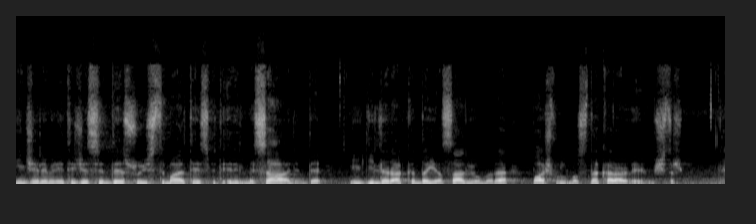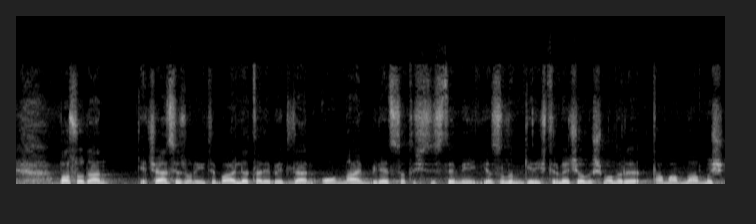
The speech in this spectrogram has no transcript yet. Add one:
inceleme neticesinde suistimal tespit edilmesi halinde ilgililer hakkında yasal yollara başvurulmasına karar verilmiştir. PASO'dan geçen sezon itibariyle talep edilen online bilet satış sistemi yazılım geliştirme çalışmaları tamamlanmış,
